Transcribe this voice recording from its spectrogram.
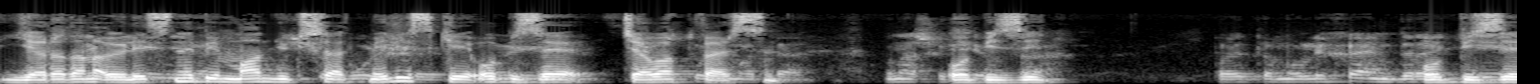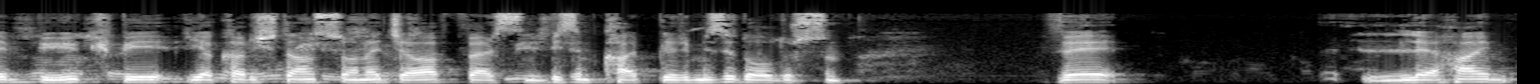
Yaradan'a öylesine bir man yükseltmeliyiz ki o bize cevap versin. O bizi o bize büyük bir yakarıştan sonra cevap versin. Bizim kalplerimizi doldursun. Ve Lehaim,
